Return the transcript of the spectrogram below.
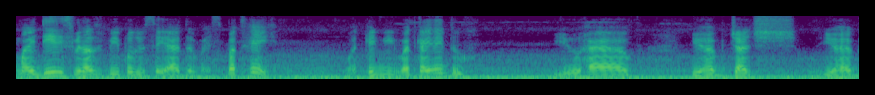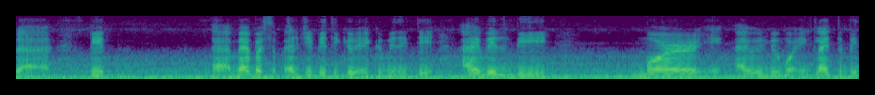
my dealings with other people will say otherwise. But hey, what can you? What can I do? You have, you have judged. You have. Uh, people, uh, members of LGBTQA community, I will be more I will be more inclined to be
